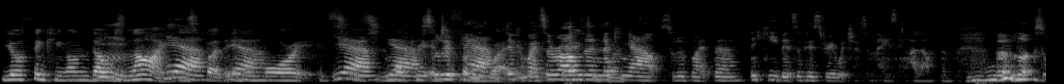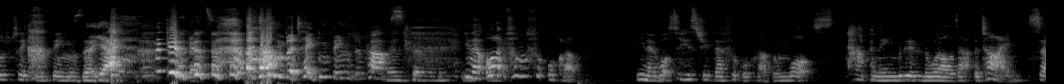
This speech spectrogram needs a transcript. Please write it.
you're thinking on those Mm, lines, yeah, but in yeah. a more it's, yeah, it's more yeah, a sort of, different yeah, way, different way. So rather than creative way. looking out sort of like the icky bits of history, which is amazing, I love them, but look, sort of taking things that, yeah, the good bits, um, but taking things that perhaps, you know, or like from a football club. You know, what's the history of their football club and what's happening within the world at the time. So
